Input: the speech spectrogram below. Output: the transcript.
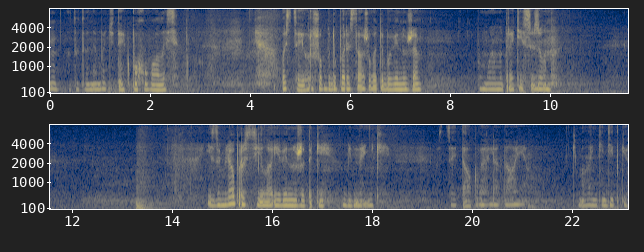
А тут вони, бачите, як поховались. Ось цей горшок буду пересаджувати, бо він уже, по-моєму, третій сезон. Земля просіла, і він уже такий бідненький. Ось цей так виглядає. Такі маленькі дітки.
